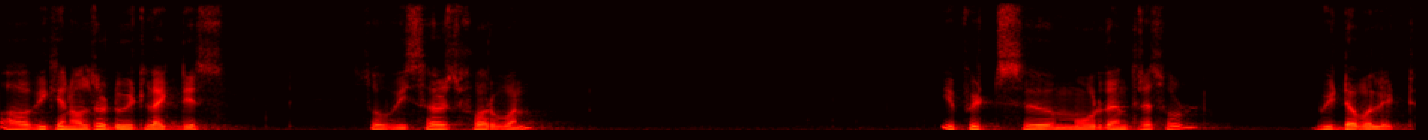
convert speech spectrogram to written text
uh, we can also do it like this. So we search for 1 if it's uh, more than threshold we double it.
